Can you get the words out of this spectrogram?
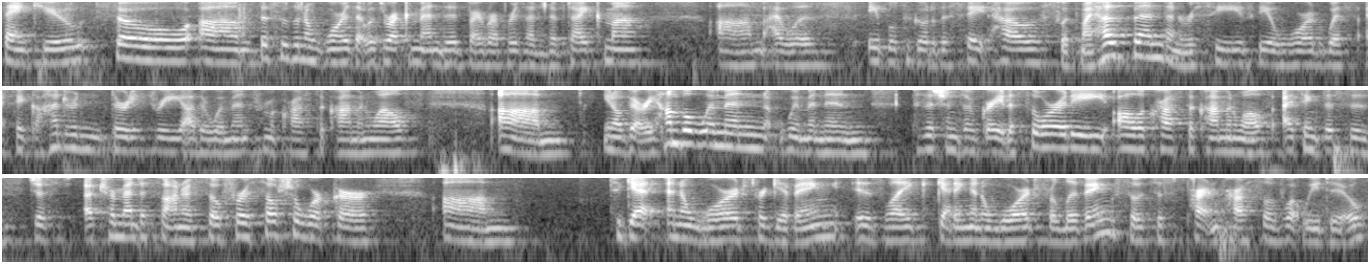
thank you. So um, this was an award that was recommended by Representative Dykema. Um, I was able to go to the State House with my husband and receive the award with, I think, 133 other women from across the Commonwealth. Um, you know, very humble women, women in positions of great authority all across the Commonwealth. I think this is just a tremendous honor. So for a social worker, um, to get an award for giving is like getting an award for living. So it's just part and parcel of what we do.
